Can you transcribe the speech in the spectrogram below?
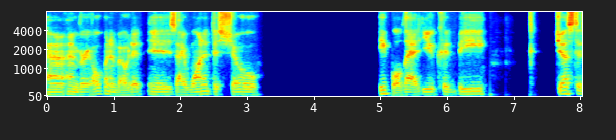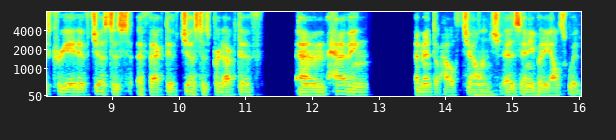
uh, I'm very open about it is I wanted to show people that you could be just as creative, just as effective, just as productive, um, having a mental health challenge as anybody else would.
